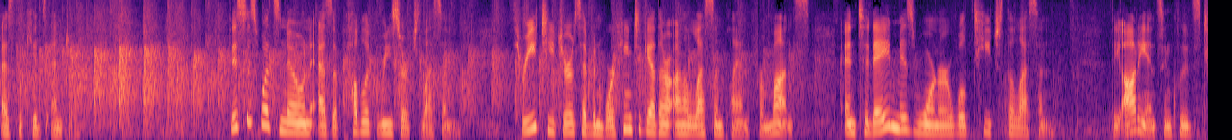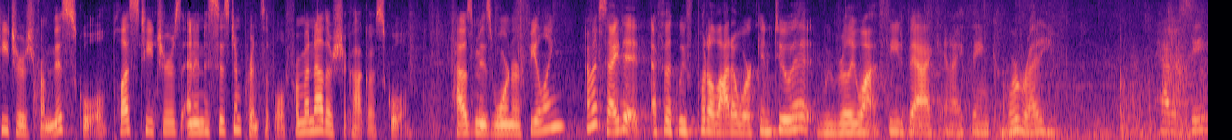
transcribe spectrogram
as the kids enter. This is what's known as a public research lesson. Three teachers have been working together on a lesson plan for months, and today Ms. Warner will teach the lesson. The audience includes teachers from this school, plus teachers and an assistant principal from another Chicago school. How's Ms. Warner feeling? I'm excited. I feel like we've put a lot of work into it. We really want feedback, and I think we're ready. Have a seat.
